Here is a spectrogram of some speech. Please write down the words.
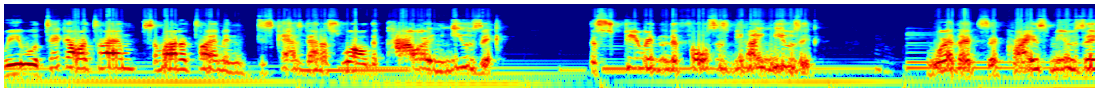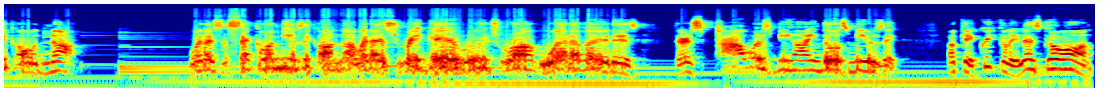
We will take our time some other time and discuss that as well. The power in music, the spirit and the forces behind music whether it's a Christ music or not, whether it's a secular music or not, whether it's reggae, roots, rock, whatever it is, there's powers behind those music. Okay, quickly, let's go on.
